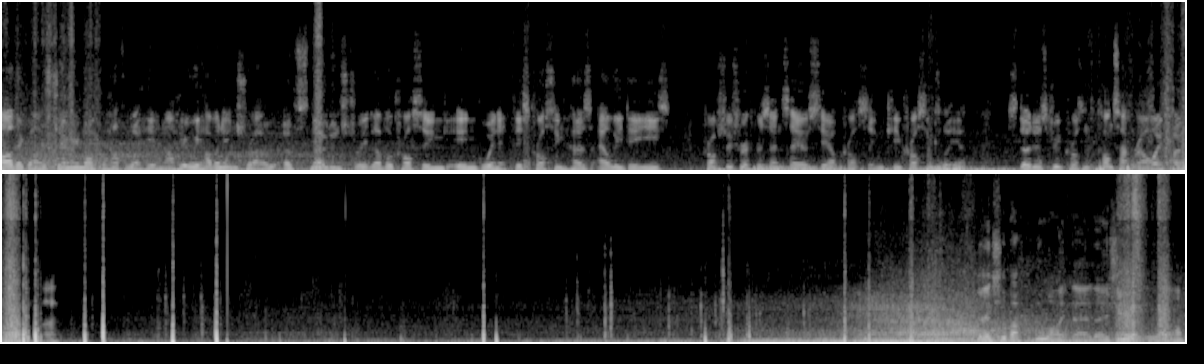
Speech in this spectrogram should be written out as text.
Hi there guys, Jamie Michael Hathaway here. Now here we have an intro of Snowdon Street level crossing in Gwynedd. This crossing has LEDs, cross which represents AOCL crossing, keep crossing clear. Snowdon Street crossing to contact railway phone number. There's your back of the light there, there's your overall.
